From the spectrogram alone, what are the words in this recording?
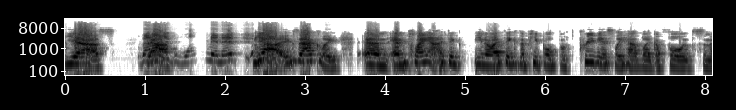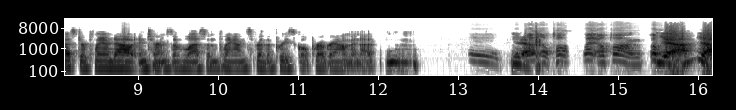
Yes. That's Yeah. like one minute. yeah exactly and and plan i think you know i think the people previously had like a full semester planned out in terms of lesson plans for the preschool program and I, mm, Yeah. Little tongue, little tongue. yeah yeah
